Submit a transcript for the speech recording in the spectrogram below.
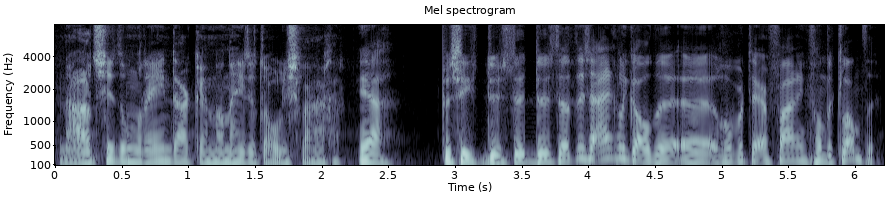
Nou, het zit onder één dak en dan heet het olieslager. Ja, precies. Dus, dus dat is eigenlijk al de, uh, Robert, de ervaring van de klanten.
